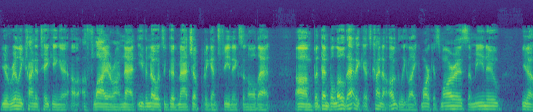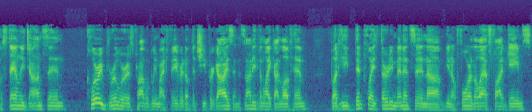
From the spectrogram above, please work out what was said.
you're really kind of taking a, a, flyer on that, even though it's a good matchup against Phoenix and all that. Um, but then below that, it gets kind of ugly, like Marcus Morris, Aminu, you know, Stanley Johnson. Corey Brewer is probably my favorite of the cheaper guys, and it's not even like I love him, but he did play 30 minutes in, um, you know, four of the last five games.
